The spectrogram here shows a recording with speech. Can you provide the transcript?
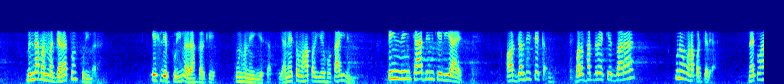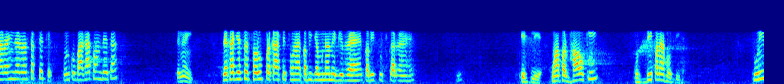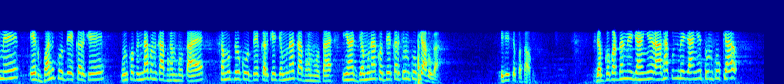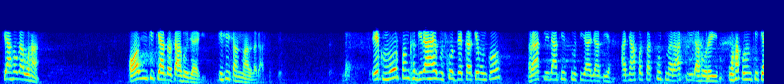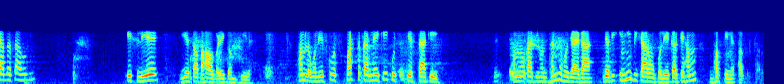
वृंदावन मत जाना, तुम पुरी में रह। इसलिए पुरी में रह करके उन्होंने ये सब किया। नहीं तो वहाँ पर ये होता ही नहीं। तीन दिन, चार दिन के लिए आए और जल्दी से बलभद्र के द्वारा पुनः वहाँ पर चले आए। नहीं तो वहाँ रह रह सकते थे। उनको बाधा कौन देता? तो नहीं। देखा जैसे स्वरूप प्रकाशित होना, कभी जमुना में गिर रहे हैं, कभी कुछ कर रहे हैं। इसलिए वहाँ पर भाव की उद्दीपना होती है। पुरी में एक वन को देख करके उनको वृंदावन का भ्रम होता है, समुद्र को देख करके जमुना का भ्रम होता है। यहाँ जमुना को देख करके उनको क्या होगा? इसी से पता हो जब गोवर्धन में जाएँगे राधा कुंड में जाएँगे तो उनको क्या क्या होगा वहाँ? और उनकी क्या दशा हो जाएगी? इसी से अनुमान लगा सकते एक मोर पंख गिरा है, उसको देख करके उनको रासलीला की स्मृति आ जाती है। और जहाँ पर सचमुच में रासलीला हो रही है वहाँ पर उनकी क्या दशा होगी? इसलिए ये सब भाव बड़े गंभीर है। हम लोगों ने इसको स्पर्श करने की कुछ चेष्टा की। हम लोगों का जीवन धन्य हो जाएगा यदि इन्हीं विचारों को लेकर के हम भक्ति में अग्रसर हो।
